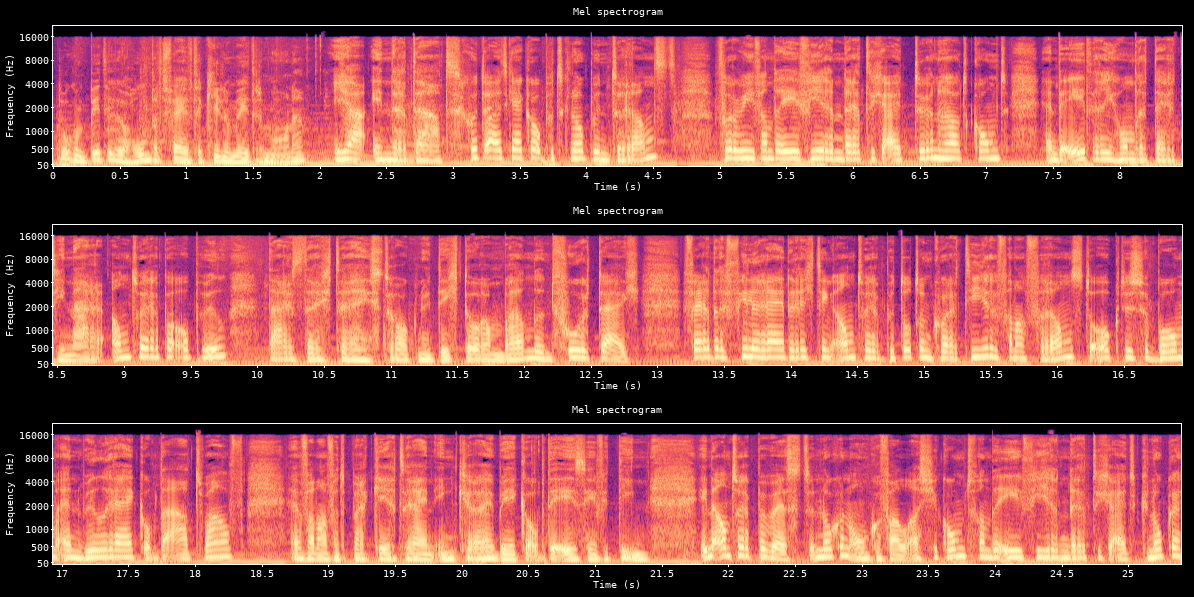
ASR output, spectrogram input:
Toch een pittige 150 kilometer, Mona. Ja, inderdaad. Goed uitkijken op het knooppunt Randst. Voor wie van de E34 uit Turnhout komt en de E313 naar Antwerpen op wil, daar is de rechterrijstrook nu dicht door een brandend voertuig. Verder file rijden richting Antwerpen tot een kwartier vanaf Randst, ook tussen Boom en Wilrijk op de A12 en vanaf het parkeerterrein in Kruibeke op de E17. In Antwerpen-West nog een ongeval. Als je komt van de E34 uit Knokke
